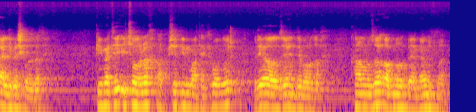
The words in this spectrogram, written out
55 kvadrat. Qiyməti ilk olaraq 67 min manat təklif olunur, real alıcıya indirim olacaq. Kanalımıza abunə olub bəyənməyi unutmayın.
